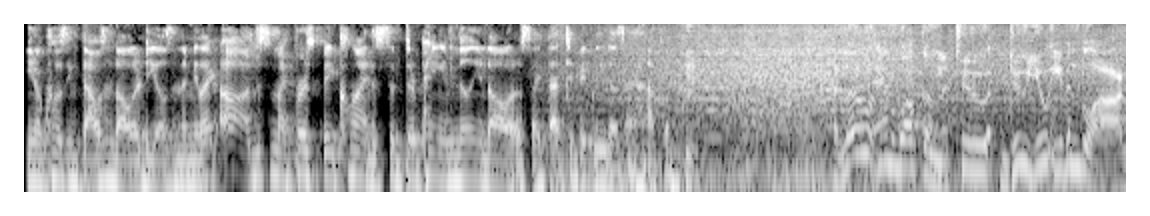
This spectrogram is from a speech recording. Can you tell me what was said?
you know, closing thousand dollar deals and then be like, oh, this is my first big client. It's, they're paying a million dollars. Like that typically doesn't happen. Hmm. Hello and welcome to Do You Even Blog,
